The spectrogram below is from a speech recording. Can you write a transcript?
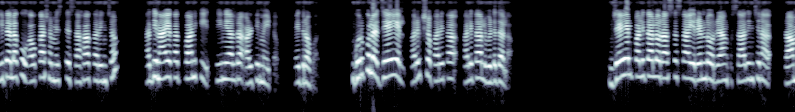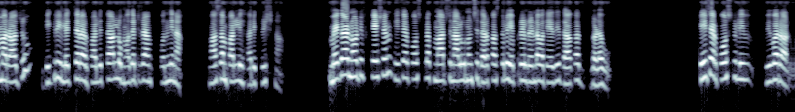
ఈటలకు అవకాశం ఇస్తే సహకరించాం. అది నాయకత్వానికి సీనియర్ల అల్టిమేటం. హైదరాబాద్. గురుకుల జేఎల్ పరీక్ష ఫలిత ఫలితాలు విడుదల. జేఎల్ ఫలితాల్లో రాష్ట్ర స్థాయి రెండో ర్యాంకు సాధించిన రామరాజు డిగ్రీ లెక్చరర్ ఫలితాల్లో మొదటి ర్యాంకు పొందిన Masampalli Harikrishna. Mega notification teacher పోస్టులకు మార్చి నాలుగు నుంచి దరఖాస్తులు ఏప్రిల్ రెండవ తేదీ దాకా గడవు. టీచర్ పోస్టుల వివరాలు.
